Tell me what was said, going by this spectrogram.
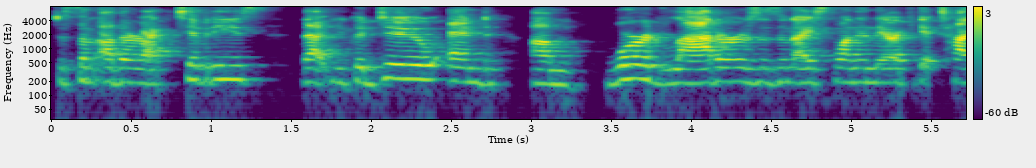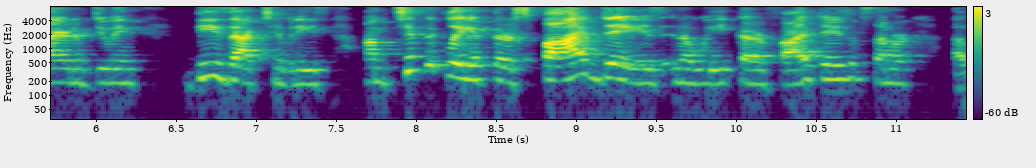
to some other activities that you could do. And um, word ladders is a nice one in there if you get tired of doing these activities. Um, typically, if there's five days in a week or five days of summer uh,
